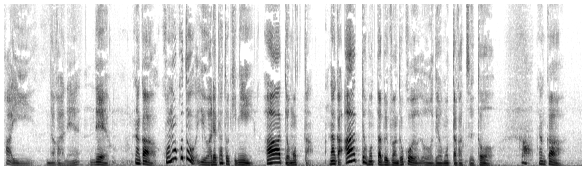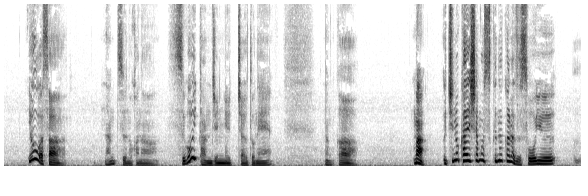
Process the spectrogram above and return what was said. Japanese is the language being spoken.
はい。だからね。で、なんか、このことを言われた時に、あーって思った。なんか、あーって思った部分はどこで思ったかっつうと、なんか、要はさ、なんつうのかな。すごい単純に言っちゃうとね、なんか、まあ、うちの会社も少なからずそういう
